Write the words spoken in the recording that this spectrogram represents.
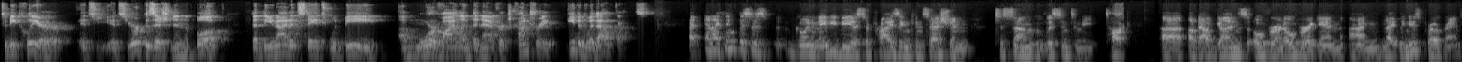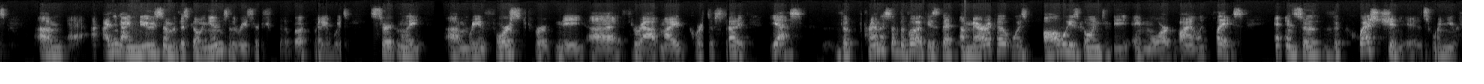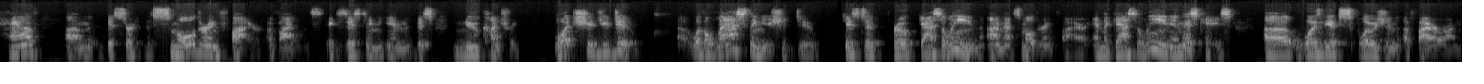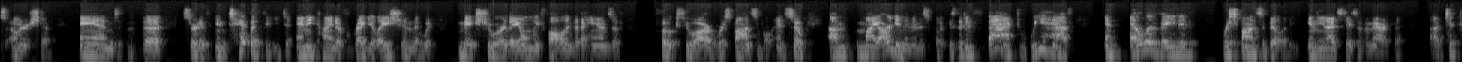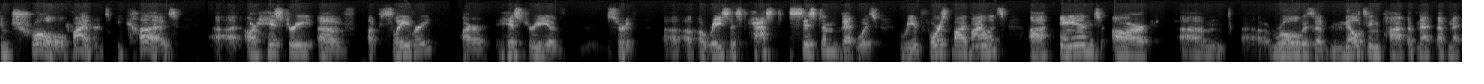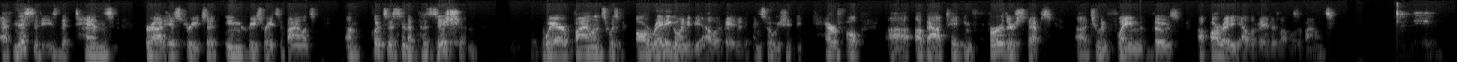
to be clear, it's it's your position in the book that the United States would be a more violent than average country even without guns. And I think this is going to maybe be a surprising concession to some who listen to me talk uh, about guns over and over again on nightly news programs. Um, I think I knew some of this going into the research for the book, but it was certainly um, reinforced for me uh, throughout my course of study. Yes, the premise of the book is that America was always going to be a more violent place. And, so the question is when you have um, this sort of this smoldering fire of violence existing in this new country, what should you do? Well, the last thing you should do is to throw gasoline on that smoldering fire. And the gasoline in this case uh, was the explosion of firearms ownership and the sort of antipathy to any kind of regulation that would make sure they only fall into the hands of folks who are responsible. And so, um, my argument in this book is that in fact, we have an elevated responsibility in the United States of America uh, to control violence because uh, our history of, of slavery, our history of sort of uh, a racist caste system that was reinforced by violence, uh, and our um, uh, role as a melting pot of, net, of ethnicities that tends throughout history to increase rates of violence um, puts us in a position where violence was already going to be elevated. And so we should be careful uh, about taking further steps uh, to inflame those uh, already elevated levels of violence.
